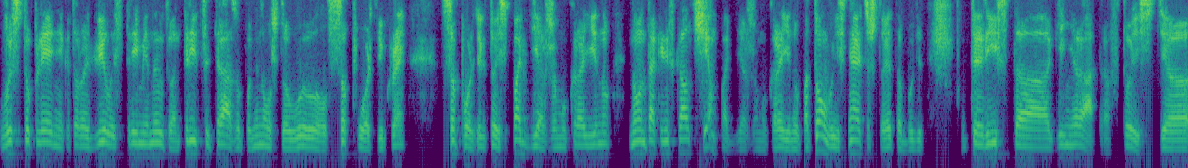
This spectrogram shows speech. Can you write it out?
выступлении, которое длилось три минуты. Он 30 раз упомянул, что we will support Ukraine supporting, то есть поддержим Украину. Но он так и не сказал, чем поддержим Украину. Потом выясняется, что это будет 300 генераторов. То есть э,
